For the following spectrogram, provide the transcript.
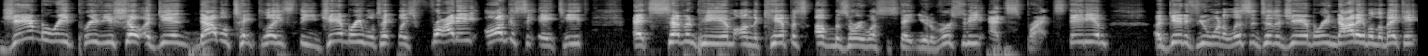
Jamboree preview show. Again, that will take place, the Jamboree will take place Friday, August the 18th at 7 p.m. on the campus of Missouri Western State University at Spratt Stadium. Again, if you want to listen to the Jamboree, not able to make it,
